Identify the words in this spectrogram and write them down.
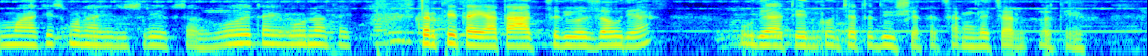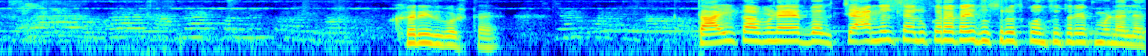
मागेच म्हणाली दुसरी एक चाल होय ताई हो ना ताई. करते ताई आता आजचा दिवस जाऊ द्या. उद्या ते कोणत्या तर दिवशी आता चांगलं चालू करते. खरीच गोष्ट आहे. ताई का म्हणायत बघ चॅनल चालू करा ताई दुसरंच कोणतं तरी एक म्हणाल्यात.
